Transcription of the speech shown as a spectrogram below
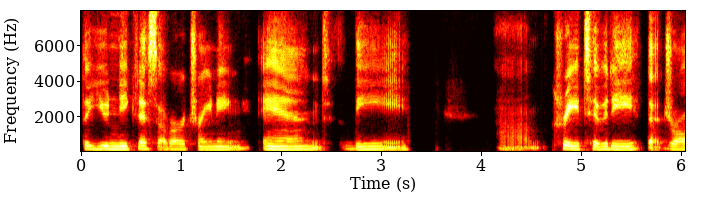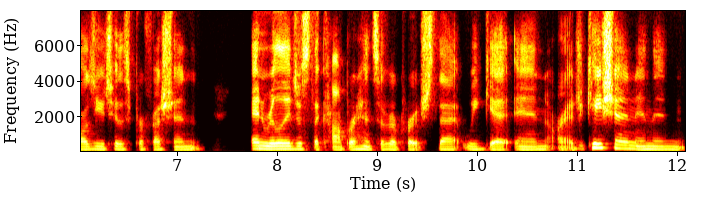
the uniqueness of our training and the um, creativity that draws you to this profession and really just the comprehensive approach that we get in our education and then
